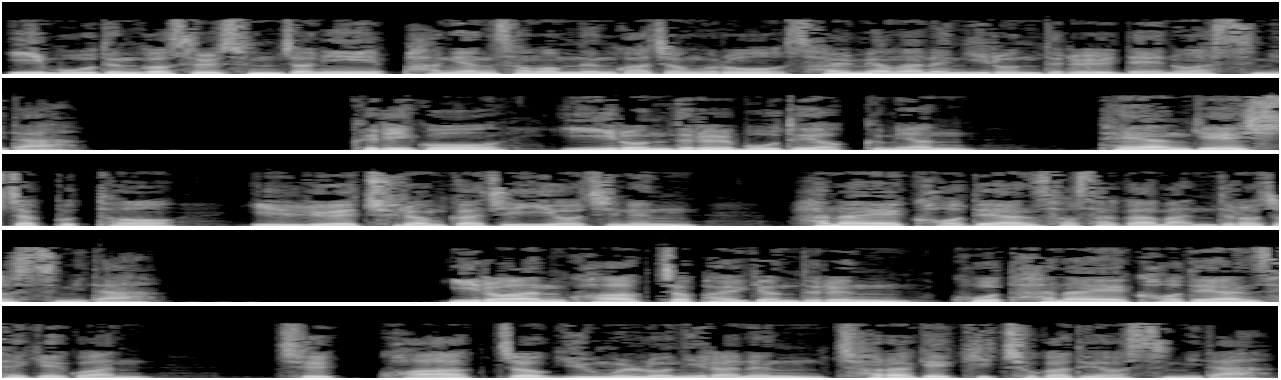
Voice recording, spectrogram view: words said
이 모든 것을 순전히 방향성 없는 과정으로 설명하는 이론들을 내놓았습니다. 그리고 이 이론들을 모두 엮으면 태양계의 시작부터 인류의 출현까지 이어지는 하나의 거대한 서사가 만들어졌습니다. 이러한 과학적 발견들은 곧 하나의 거대한 세계관, 즉 과학적 유물론이라는 철학의 기초가 되었습니다.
